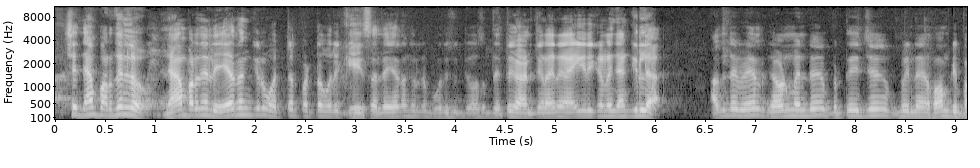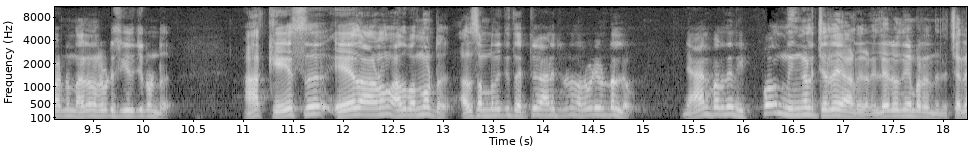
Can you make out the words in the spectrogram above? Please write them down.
പക്ഷെ ഞാൻ പറഞ്ഞല്ലോ ഞാൻ പറഞ്ഞല്ലോ ഏതെങ്കിലും ഒറ്റപ്പെട്ട ഒരു കേസ് അല്ലെ ഏതെങ്കിലും ഒരു പോലീസ് ഉദ്യോഗസ്ഥൻ തെറ്റ് കാണിച്ചാൽ അതിനെ ന്യായീകരിക്കണം ഞങ്ങൾക്കില്ല. അതിന്റെ മേൽ ഗവൺമെന്റ് പ്രത്യേകിച്ച് പിന്നെ ഹോം ഡിപ്പാർട്ട്മെന്റ് നല്ല നടപടി സ്വീകരിച്ചിട്ടുണ്ട്. ആ കേസ് ഏതാണോ അത് വന്നോട്ട്. അത് സംബന്ധിച്ച് തെറ്റ് കാണിച്ചിട്ടുണ്ട് നടപടി ഉണ്ടല്ലോ. ഞാൻ പറഞ്ഞത് ഇപ്പോൾ നിങ്ങൾ ചില ആളുകൾ എല്ലാവരും ഞാൻ പറയുന്നില്ല ചില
